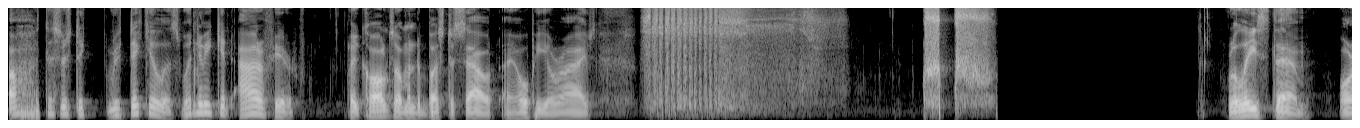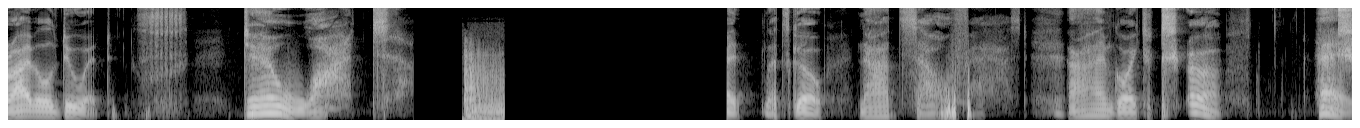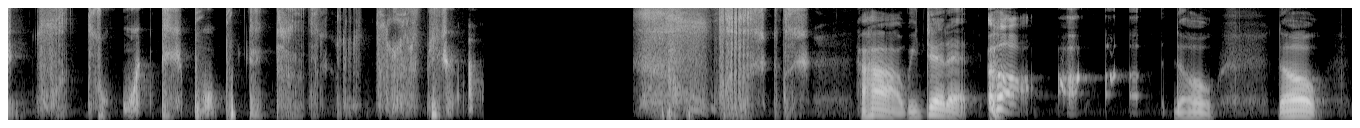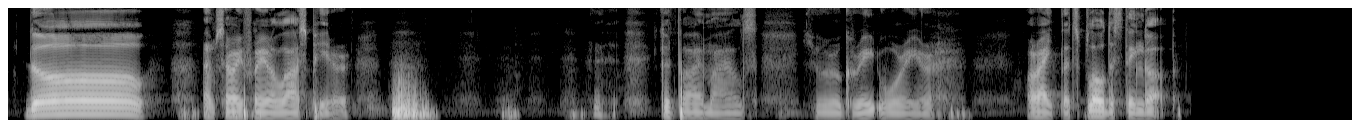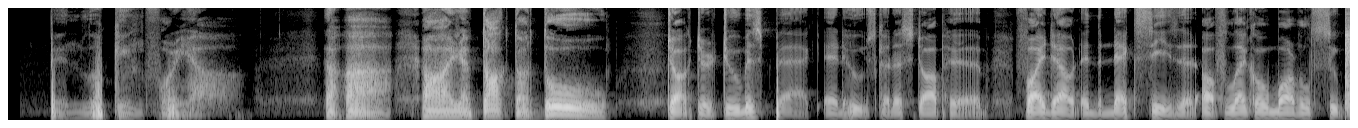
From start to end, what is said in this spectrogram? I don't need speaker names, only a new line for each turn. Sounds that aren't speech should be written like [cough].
Oh, this is ridiculous. When do we get out of here? I called someone to bust us out. I hope he arrives. Release them, or I will do it. Do what? Right, let's go. Not so fast. I'm going to. Uh, [sniffs] hey. Haha, we did it. [laughs] no, no, no. I'm sorry for your loss, Peter. [laughs] Goodbye, Miles. You're a great warrior. Alright, let's blow this thing up. Been looking for you. Aha! [laughs] I am Doctor Doom! Doctor Doom is back, and who's gonna stop him? Find out in the next season of LEGO Marvel Super.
